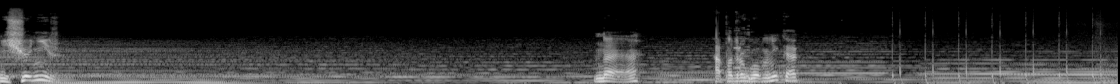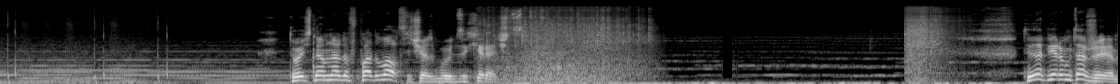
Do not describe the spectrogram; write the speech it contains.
еще ниже. Да. А по-другому никак. То есть нам надо в подвал сейчас будет захерачиться. Ты на первом этаже.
